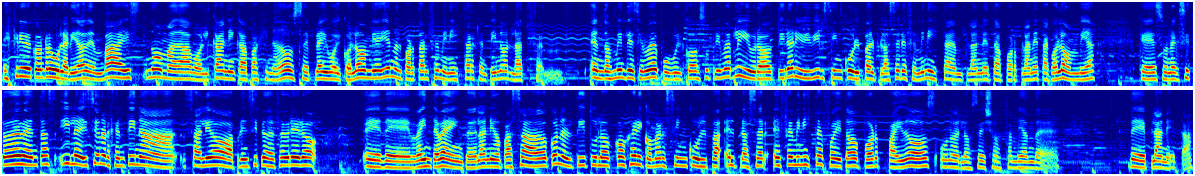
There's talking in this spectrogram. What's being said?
Escribe con regularidad en Vice, Nómada, Volcánica, Página 12, Playboy Colombia y en el portal feminista argentino LatFem. En 2019 publicó su primer libro, Tirar y vivir sin culpa, el placer es feminista en Planeta por Planeta Colombia, que es un éxito de ventas y la edición argentina salió a principios de febrero eh, de 2020, del año pasado, con el título Coger y comer sin culpa, el placer es feminista, fue editado por Pay2, uno de los sellos también de, de Planeta.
